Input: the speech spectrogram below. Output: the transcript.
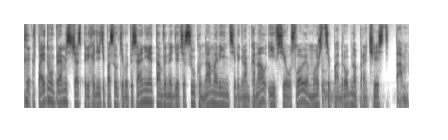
Поэтому прямо сейчас переходите по ссылке в описании. Там вы найдете ссылку на Марин телеграм-канал, и все условия можете подробно прочесть там.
